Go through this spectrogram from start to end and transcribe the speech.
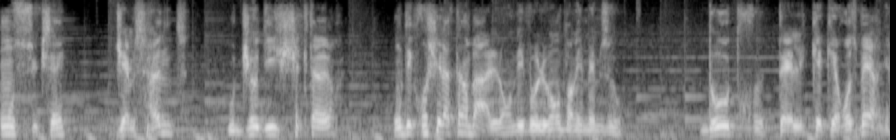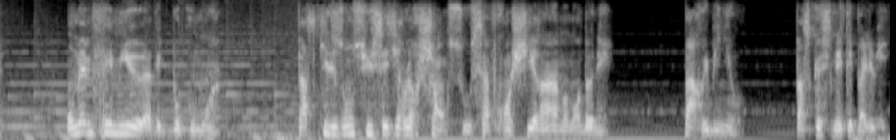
11 succès, James Hunt ou Jody Scheckter ont décroché la timbale en évoluant dans les mêmes eaux. D'autres, tels Keke Rosberg, ont même fait mieux avec beaucoup moins. Parce qu'ils ont su saisir leur chance ou s'affranchir à un moment donné. Pas Rubinho, parce que ce n'était pas lui.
